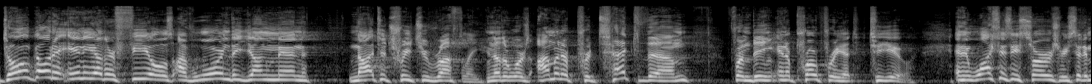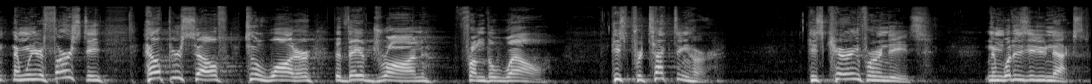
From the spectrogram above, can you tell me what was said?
Don't go to any other fields. I've warned the young men not to treat you roughly. In other words, I'm gonna protect them from being inappropriate to you. And then watch as he serves her. He said, And when you're thirsty, help yourself to the water that they have drawn from the well. He's protecting her, he's caring for her needs. And then what does he do next?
